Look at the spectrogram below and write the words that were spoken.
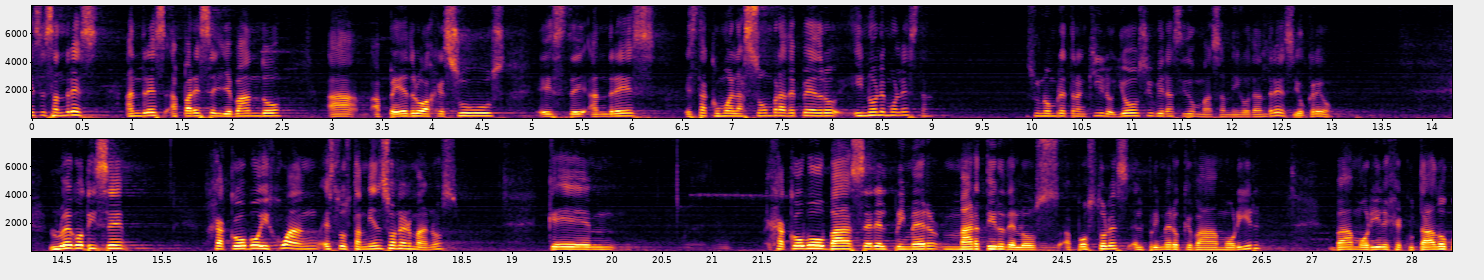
ese es Andrés. Andrés aparece llevando a, a Pedro, a Jesús, este Andrés está como a la sombra de Pedro y no le molesta. Es un hombre tranquilo. Yo si hubiera sido más amigo de Andrés, yo creo. Luego dice Jacobo y Juan, estos también son hermanos, que mm, Jacobo va a ser el primer mártir de los apóstoles, el primero que va a morir, va a morir ejecutado,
